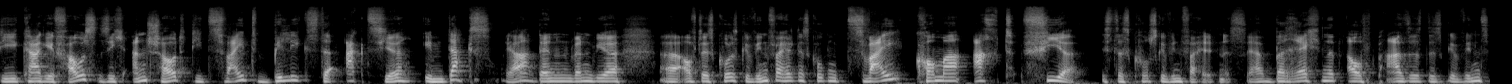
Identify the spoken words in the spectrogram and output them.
die KGVs sich anschaut, die zweitbilligste Aktie im DAX. Ja, denn wenn wir äh, auf das Kursgewinnverhältnis gucken, 2,84 ist das Kursgewinnverhältnis, ja, berechnet auf Basis des Gewinns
